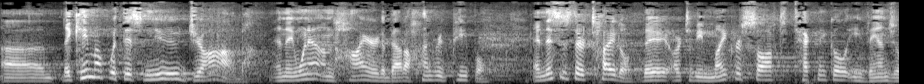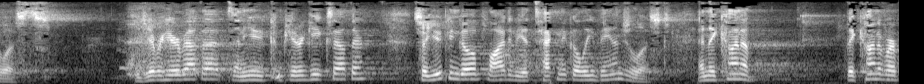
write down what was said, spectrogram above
Um, they came up with this new job, and they went out and hired about a hundred people. And this is their title. They are to be Microsoft Technical Evangelists. Did you ever hear about that? Any computer geeks out there? So you can go apply to be a technical evangelist. And they kind of, they kind of are,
